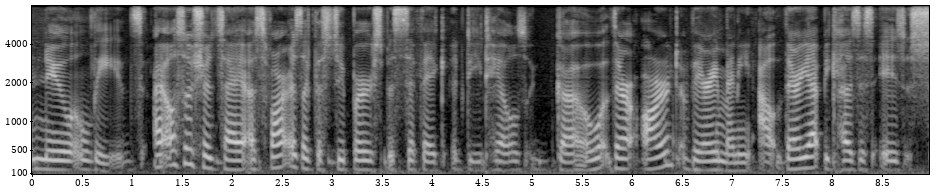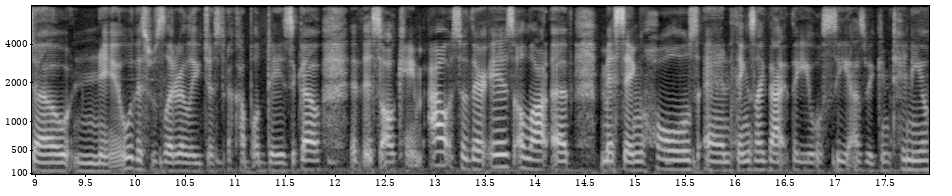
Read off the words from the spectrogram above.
new leads. I also should say, as far as like the super specific details go, there aren't very many out there yet because this is so new. This was literally just a couple days ago that this all came out. So there is a lot of missing holes and things like that that you will see as we continue.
